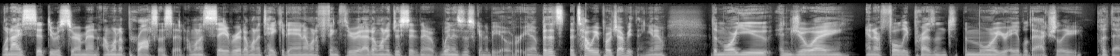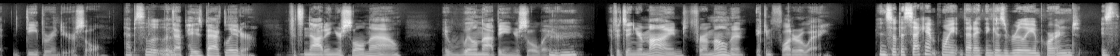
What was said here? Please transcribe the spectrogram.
when I sit through a sermon, I want to process it. I want to savor it. I want to take it in. I want to think through it. I don't want to just sit there. When is this going to be over? You know. But that's that's how we approach everything. You know, the more you enjoy and are fully present, the more you're able to actually put that deeper into your soul. Absolutely. But that pays back later. If it's not in your soul now, it will not be in your soul later. Mhm. If it's in your mind for a moment, it can flutter away. And so the second point that I think is really important is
